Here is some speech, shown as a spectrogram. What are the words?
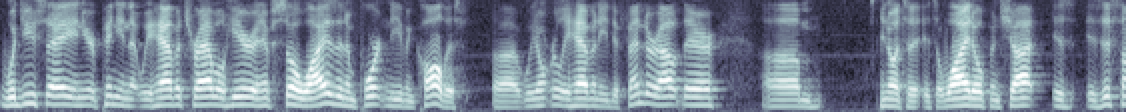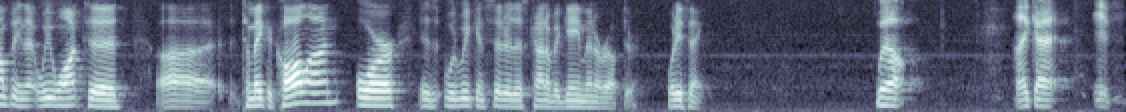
would you say, in your opinion, that we have a travel here? And if so, why is it important to even call this? Uh, we don't really have any defender out there. Um, you know, it's a it's a wide open shot. Is is this something that we want to uh, to make a call on, or is would we consider this kind of a game interrupter? What do you think? Well, like I, if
